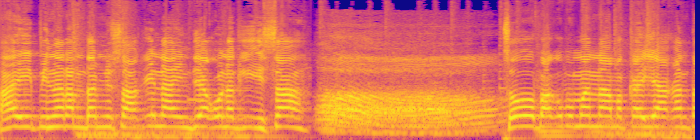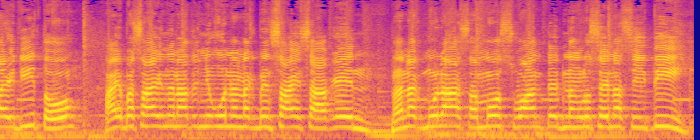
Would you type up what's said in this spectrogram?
Ay pinaramdam nyo sa akin na hindi ako nag-iisa So bago pa man na magkaiyakan tayo dito, ay basahin na natin yung unang nagmensahe sa akin na nagmula sa most wanted ng Lucena City.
